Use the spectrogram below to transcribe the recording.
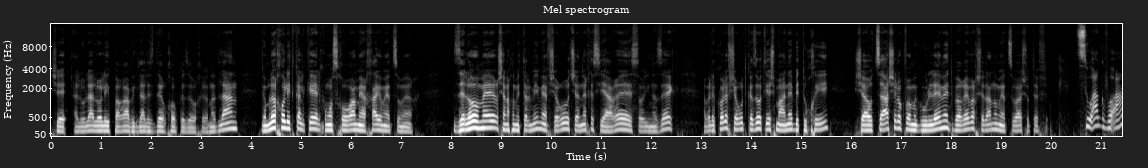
שעלולה לא להיפרע בגלל הסדר חוב כזה או אחר. נדל"ן גם לא יכול להתקלקל כמו סחורה מהחי או מהצומח. זה לא אומר שאנחנו מתעלמים מהאפשרות שהנכס ייהרס או יינזק, אבל לכל אפשרות כזאת יש מענה בטוחי שההוצאה שלו כבר מגולמת ברווח שלנו מהתשואה השוטפת. תשואה גבוהה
